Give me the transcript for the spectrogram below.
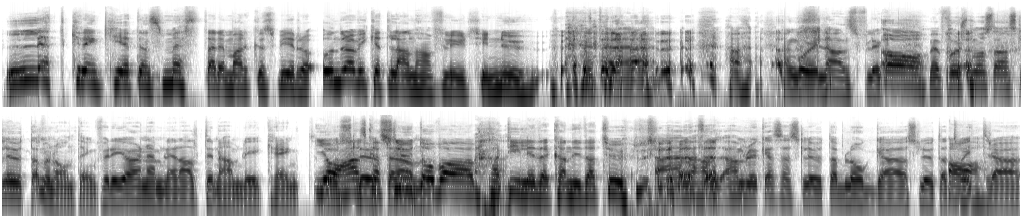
lättkränkhetens mästare Marcus Birro, undrar vilket land han flyr till nu? Efter det här. Han, han går i landsflykt. Ja. Men först måste han sluta med någonting, för det gör han nämligen alltid när han blir kränkt. Ja, Då han ska sluta att vara partiledarkandidatur. Ja, men han, han brukar så här, sluta blogga, sluta Ja. twittra,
